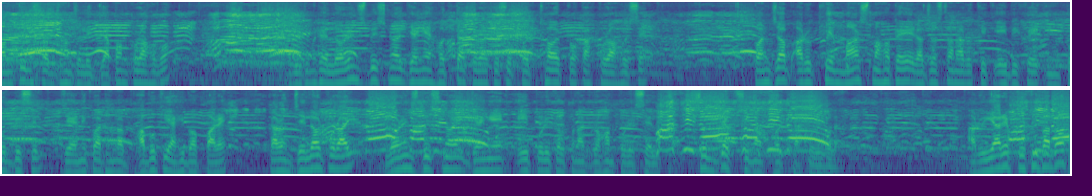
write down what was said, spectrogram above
অন্তিম শ্ৰদ্ধাঞ্জলি জ্ঞাপন কৰা হ'ব। ইতিমধ্যে লৰেঞ্চ বিষ্ণয় গেঙে হত্যা কৰাৰ কিছু তথ্য প্ৰকাশ কৰা হৈছে। পাঞ্জাৱ আৰক্ষীয়ে মাৰ্চ মাহতে ৰাজস্থান আৰক্ষীক এই বিষয়ে ইনপুট দিছিল যে এনেকুৱা ধৰণৰ ভাবুকি আহিব পাৰে। কাৰণ জেলৰ পৰাই লৰেঞ্চ বিষ্ণয় গেঙে এই পৰিকল্পনা গ্ৰহণ কৰিছিল। সুখদেৱ সিঙক হত্যা কৰিবলৈ। আৰু ইয়াৰে প্ৰতিবাদত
